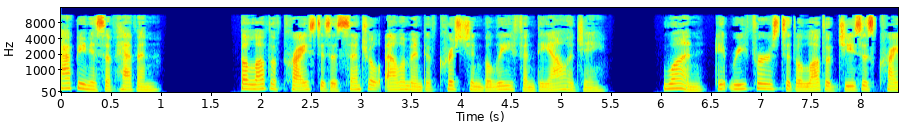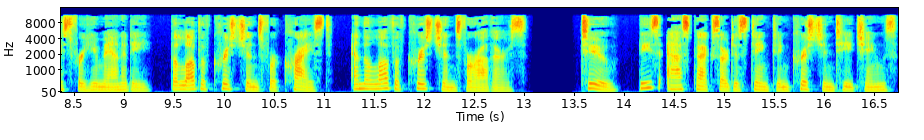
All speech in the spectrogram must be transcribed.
Happiness of Heaven. The love of Christ is a central element of Christian belief and theology. 1. It refers to the love of Jesus Christ for humanity, the love of Christians for Christ, and the love of Christians for others. 2. These aspects are distinct in Christian teachings.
